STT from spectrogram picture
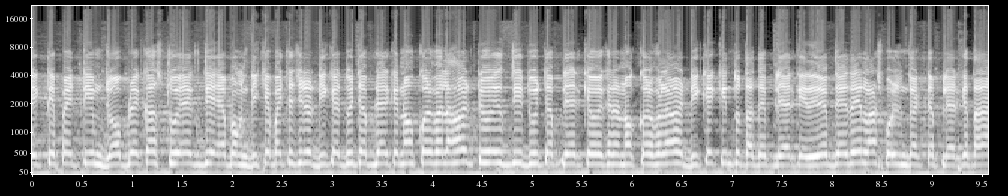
দেখতে পাই team Job Breakers two X D এবং ডিকে বাইচে ছিল ডিকে দুইটা প্লেয়ারকে নক করে ফেলা হয় টু এক্স ডি দুইটা প্লেয়ারকেও এখানে নক করে ফেলা হয় ডিকে কিন্তু তাদের প্লেয়ারকে রিভাইভ দিয়ে দেয় লাস্ট পর্যন্ত একটা প্লেয়ারকে তারা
